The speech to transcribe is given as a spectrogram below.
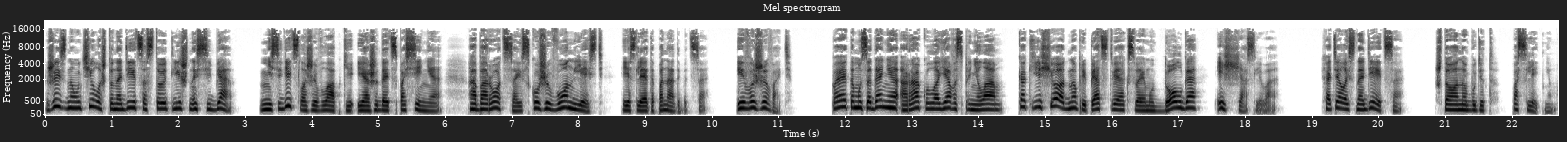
Жизнь научила, что надеяться стоит лишь на себя. Не сидеть сложив лапки и ожидать спасения, а бороться, из кожи вон лезть, если это понадобится, и выживать. Поэтому задание Оракула я восприняла как еще одно препятствие к своему долго и счастливо. Хотелось надеяться, что оно будет последним.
